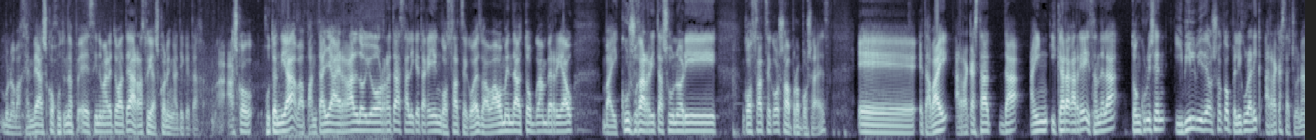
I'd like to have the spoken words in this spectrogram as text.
bueno, ba, jende asko juten da eh, zinemareto batea, arrazoi askorengatik eta asko juten dira, ba, pantalla erraldoi horreta zalik eta gehien gozatzeko, ez? Ba, ba, omen da Top Gun berri hau, ba, ikusgarritasun hori gozatzeko oso aproposa, ez? E, eta bai, arrakasta da hain ikaragarria izan dela Tom Cruiseen ibilbide osoko pelikularik arrakastatxuena.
